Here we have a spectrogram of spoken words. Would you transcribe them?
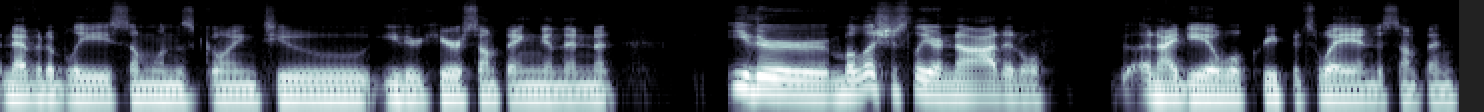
inevitably someone's going to either hear something and then either maliciously or not, it'll an idea will creep its way into something,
